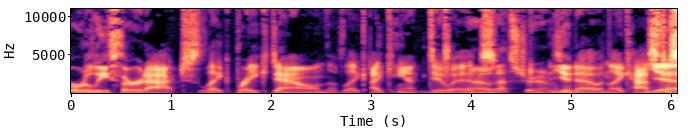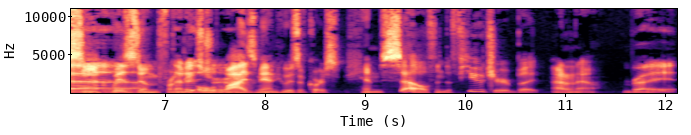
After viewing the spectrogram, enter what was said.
early third act like breakdown of like i can't do it Oh, that's true. you know, and like has to seek wisdom from the old true. wise man, who is of course himself in the future. But I don't know. Right.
